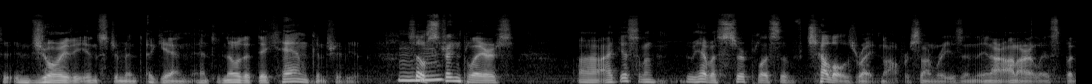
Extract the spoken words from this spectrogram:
to enjoy the instrument again and to know that they can contribute. So string players, uh, I guess um, we have a surplus of cellos right now for some reason in our on our list, but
